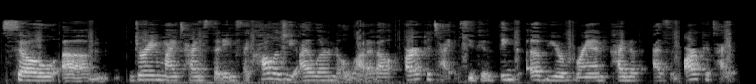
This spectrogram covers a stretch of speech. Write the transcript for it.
So um, during my time studying psychology, I learned a lot about archetypes. You can think of your brand kind of as an archetype.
